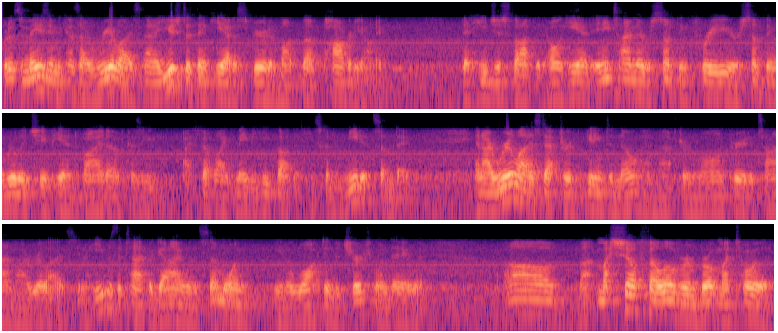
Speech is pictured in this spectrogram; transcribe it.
But it's amazing because I realized, and I used to think he had a spirit of, of poverty on him. That he just thought that oh he had anytime there was something free or something really cheap he had to buy it up because he I felt like maybe he thought that he's going to need it someday. And I realized after getting to know him after a long period of time, I realized, you know, he was the type of guy when someone, you know, walked into church one day went, oh, my, my shelf fell over and broke my toilet.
